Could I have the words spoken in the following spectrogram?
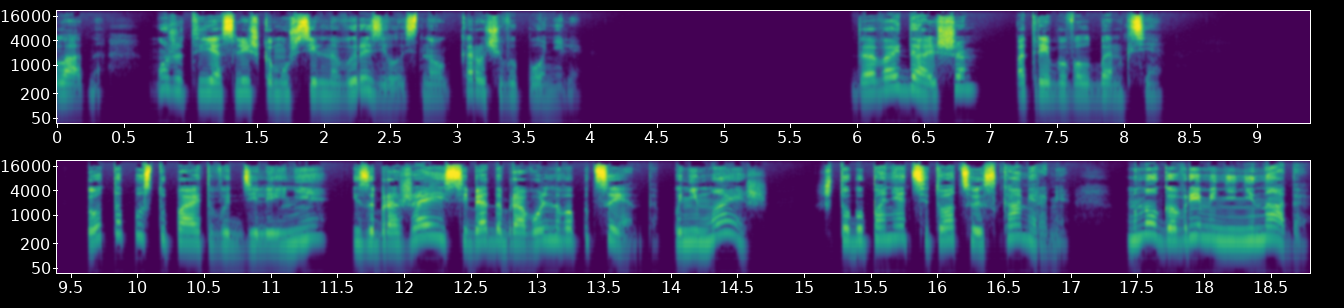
Ладно, может, я слишком уж сильно выразилась, но, короче, вы поняли. «Давай дальше», — потребовал Бэнкси. Кто-то поступает в отделение, изображая из себя добровольного пациента, понимаешь? Чтобы понять ситуацию с камерами, много времени не надо,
